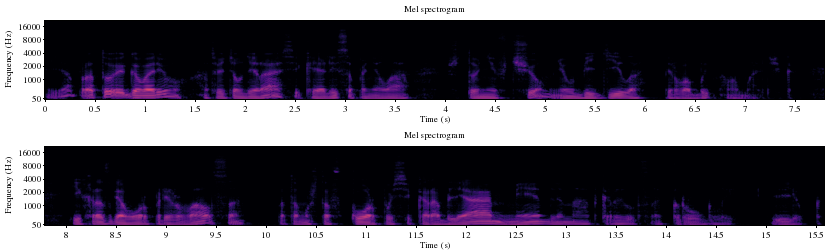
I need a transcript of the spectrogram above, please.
Я про то и говорю, ответил Дерасик, и Алиса поняла, что ни в чем не убедила первобытного мальчика. Их разговор прервался, потому что в корпусе корабля медленно открылся круглый люк.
